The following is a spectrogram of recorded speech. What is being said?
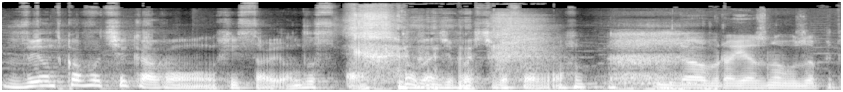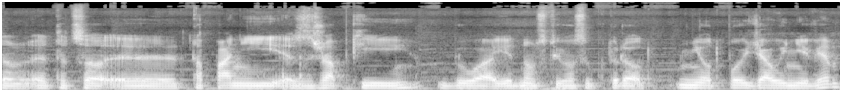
wyjątkowo ciekawą historią. To będzie właściwe słowo. Dobra, ja znowu zapytam, e, to co, e, ta pani z Żabki była jedną z tych osób, które nie odpowiedziały nie wiem?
